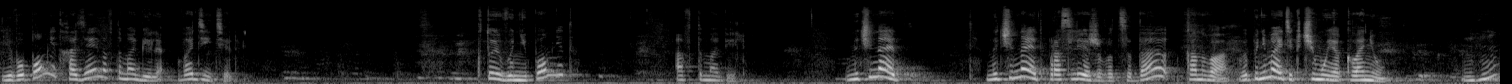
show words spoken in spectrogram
Его помнит хозяин автомобиля, водитель. Кто его не помнит? Автомобиль. Начинает начинает прослеживаться, да, канва. Вы понимаете, к чему я клоню? Угу.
